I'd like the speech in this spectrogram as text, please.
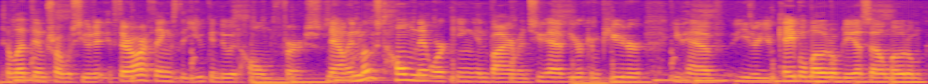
to let them troubleshoot it if there are things that you can do at home first? Now, in most home networking environments, you have your computer, you have either your cable modem, DSL modem,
